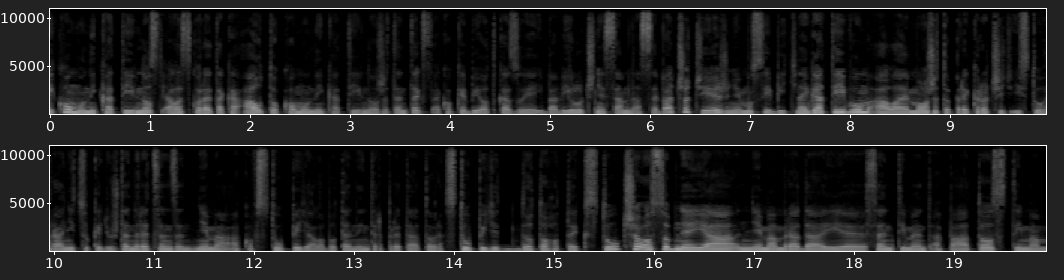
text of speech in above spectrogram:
nekomunikatívnosť, ale skôr aj taká autokomunikatívnosť, že ten text ako keby odkazuje iba výlučne sám na seba, čo tiež nemusí byť negatívum, ale môže to prekročiť istú hranicu, keď už ten recenzent nemá ako vstúpiť alebo ten interpretátor vstúpiť do toho textu. Čo osobne ja nemám rada je sentiment a pátos, tým mám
